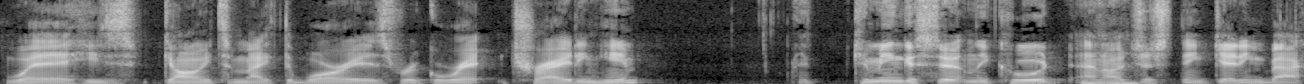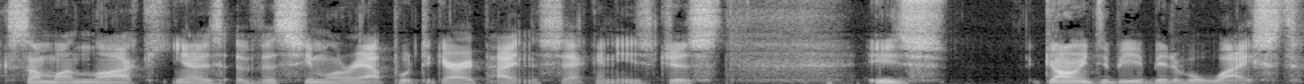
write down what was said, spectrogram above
where he's going to make the Warriors regret trading him. Kuminga certainly could, and mm-hmm. I just think getting back someone like you know of a similar output to Gary Payton II is just is going to be a bit of a waste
